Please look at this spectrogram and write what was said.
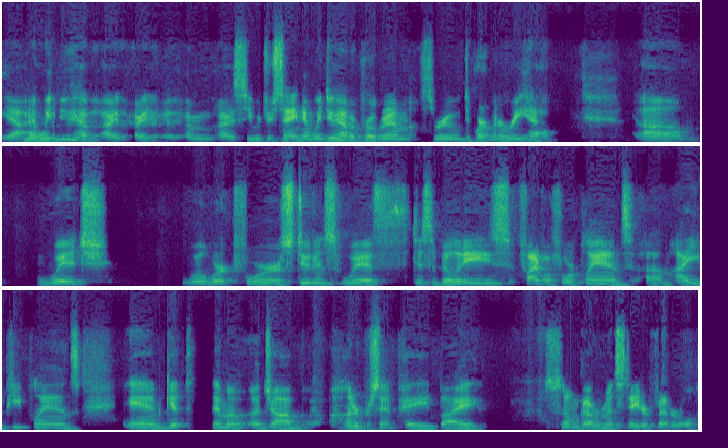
Yeah, and we do have. I I I'm, I see what you're saying, and we do have a program through Department of Rehab, um, which will work for students with disabilities, 504 plans, um, IEP plans, and get them a, a job 100% paid by some government, state or federal,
